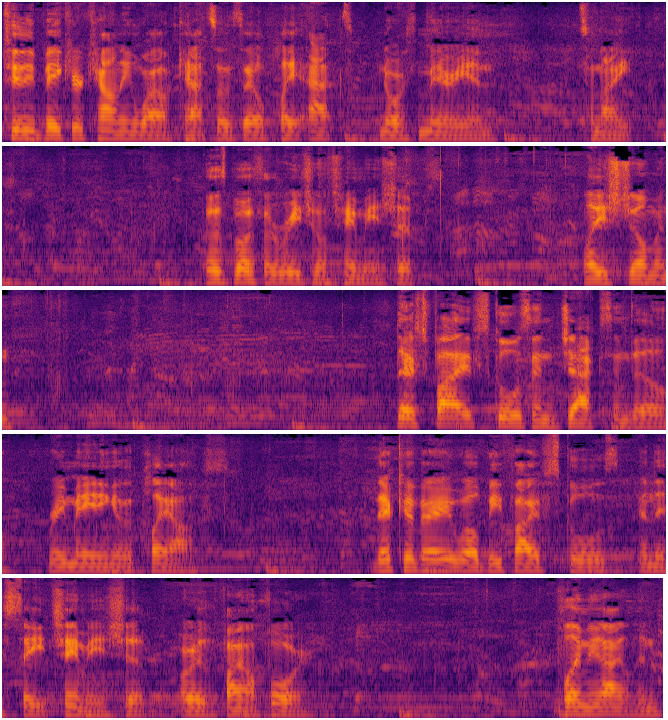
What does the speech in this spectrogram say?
to the Baker County Wildcats as they'll play at North Marion tonight. Those both are regional championships. Ladies and gentlemen, there's five schools in Jacksonville remaining in the playoffs. There could very well be five schools in the state championship or the final four. Fleming Island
